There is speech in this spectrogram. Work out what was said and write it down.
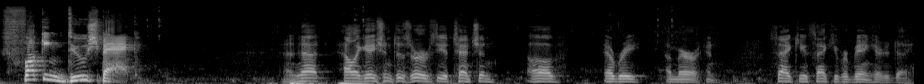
Fucking douchebag. And that allegation deserves the attention of every American. Thank you. Thank you for being here today.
